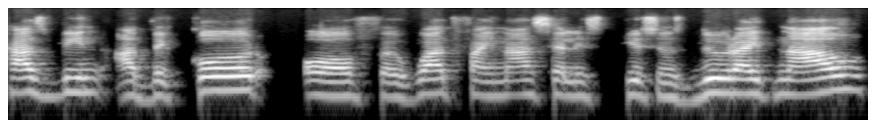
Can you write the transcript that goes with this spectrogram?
has been at the core of uh, what financial institutions do right now.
